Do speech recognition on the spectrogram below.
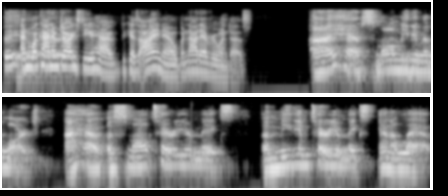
They and are. what kind of dogs do you have? Because I know, but not everyone does. I have small, medium, and large. I have a small terrier mix, a medium terrier mix, and a lab.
